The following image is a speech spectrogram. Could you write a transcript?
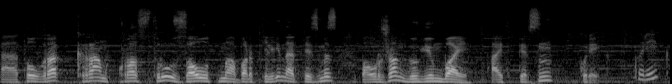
толығырақ кран құрастыру зауытына барып келген әріптесіміз Бауыржан Бөгенбай айтып берсін көрейік. Көрейік.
